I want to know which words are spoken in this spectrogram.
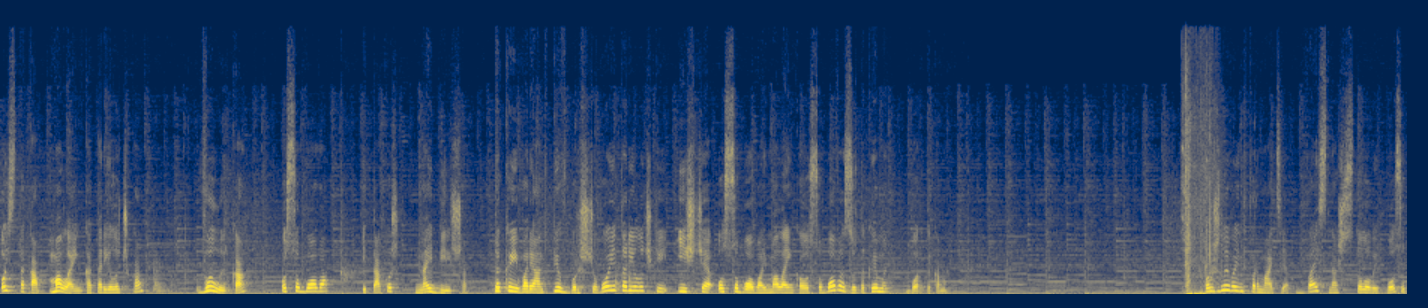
ось така маленька тарілочка, велика особова і також найбільша. Такий варіант півборщової тарілочки і ще особова і маленька особова з отакими бортиками. Важлива інформація: весь наш столовий посуд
